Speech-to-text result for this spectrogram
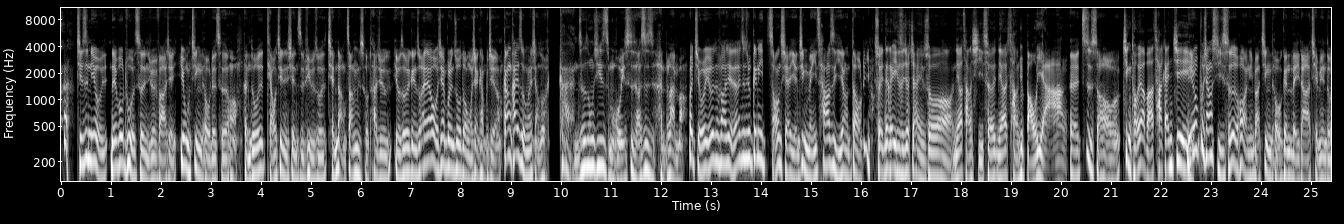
其实你有 Level Two 的车，你就会发现，用镜头的车哈，很多条件的限制，譬如说前挡脏的时候，它就有时候会跟你说，哎、欸，我现在不能做动，我现在看不见了。刚开始我们想说，看这个东西是怎么回事啊？是很烂嘛？那久了以后就发现，哎，这就跟你早上起来眼镜没擦是一样的道理嘛。所以那个意思就像你说哦，你要常洗车，你要常去保养，呃，至少镜头要把它擦干净。你如果不想洗车的话，你把镜头跟雷达前面都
